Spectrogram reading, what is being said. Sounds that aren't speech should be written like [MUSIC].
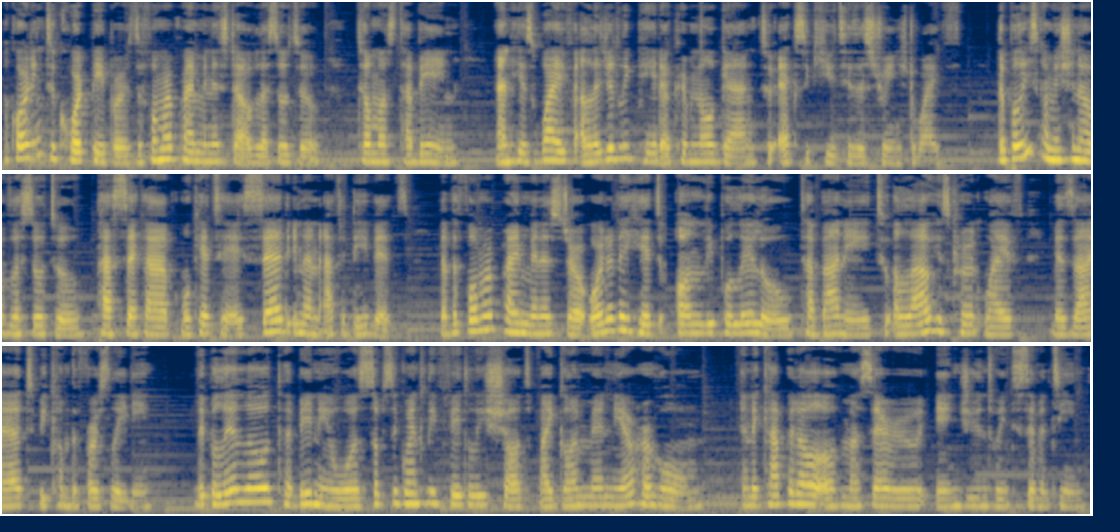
According to court papers, the former Prime Minister of Lesotho, Thomas Thabane, and his wife allegedly paid a criminal gang to execute his estranged wife. The police commissioner of Lesotho, Paseka Mokete, said in an affidavit that the former prime minister ordered a hit on Lipolelo Thabane to allow his current wife, Maesaiah, to become the first lady. Lipolelo Thabane was subsequently fatally shot by gunmen near her home in the capital of Maseru in June 2017.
